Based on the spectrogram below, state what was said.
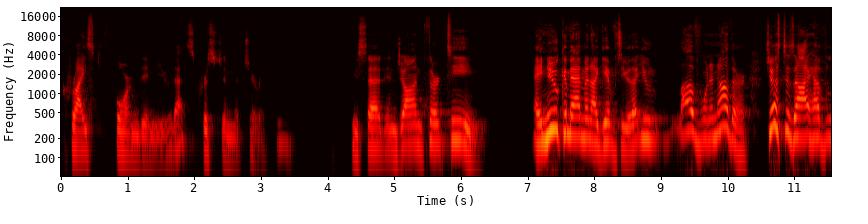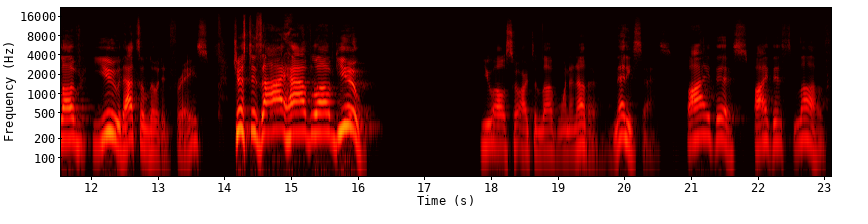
Christ formed in you. That's Christian maturity. He said in John 13, A new commandment I give to you, that you love one another, just as I have loved you. That's a loaded phrase. Just as I have loved you, you also are to love one another. And then he says, By this, by this love,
